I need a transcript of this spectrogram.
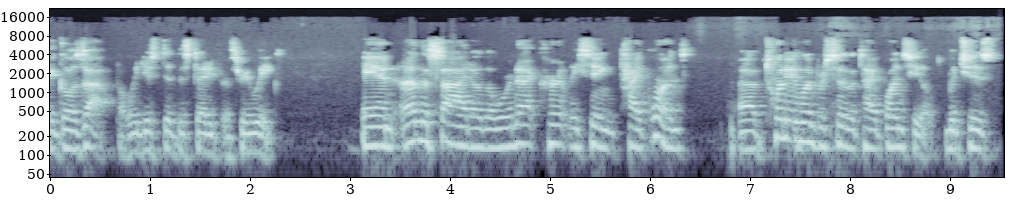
it goes up, but we just did the study for three weeks. And on the side, although we're not currently seeing type 1s, uh, 21% of the type 1s healed, which is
